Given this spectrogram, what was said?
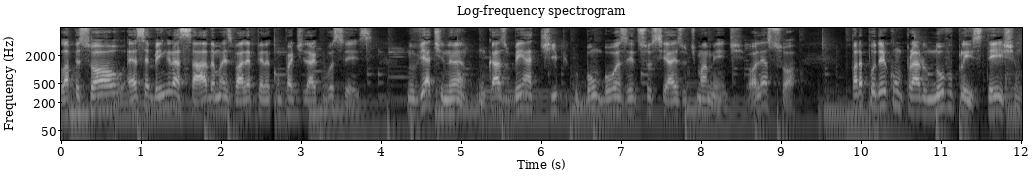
Olá pessoal, essa é bem engraçada, mas vale a pena compartilhar com vocês. No Vietnã, um caso bem atípico bombou as redes sociais ultimamente. Olha só. Para poder comprar o novo PlayStation,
